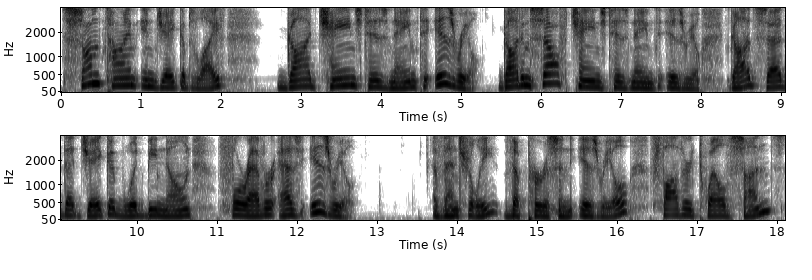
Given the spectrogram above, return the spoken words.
Sometime in Jacob's life, God changed his name to Israel. God himself changed his name to Israel. God said that Jacob would be known forever as Israel. Eventually, the person Israel fathered 12 sons,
